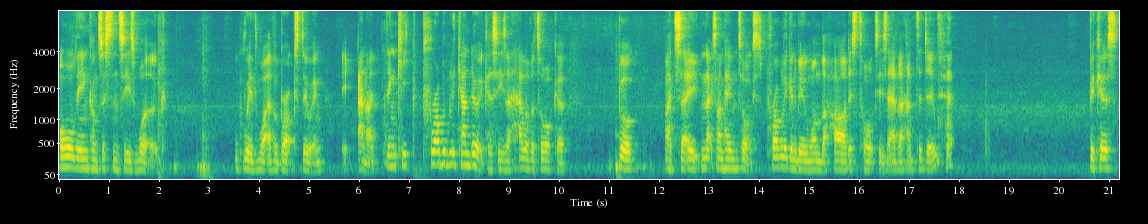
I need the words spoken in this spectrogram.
all the inconsistencies work with whatever Brock's doing. And I think he probably can do it because he's a hell of a talker. But I'd say the next time Heyman talks is probably going to be one of the hardest talks he's ever had to do. because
